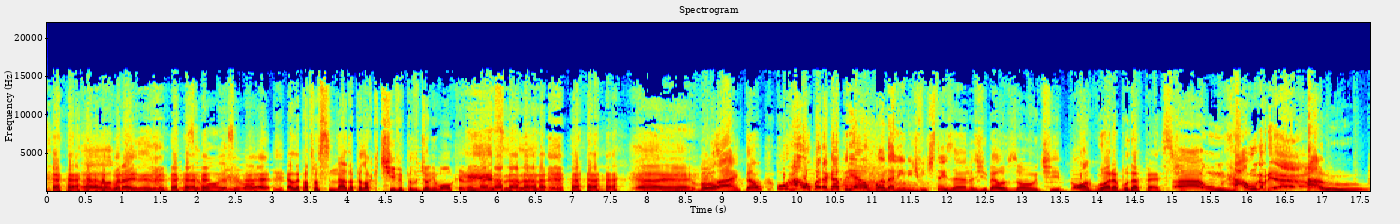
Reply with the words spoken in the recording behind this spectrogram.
É, por aí. Ia ser bom, ia ser bom. É, ela é patrocinada pelo Active e pelo Johnny Walker, né? Isso, isso É, Vamos lá, então. Um Raul para Gabriel Guandalini, de 23 anos, de Belzonte, ou agora Budapeste. Ah, um Raul, Gabriel! Raul!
